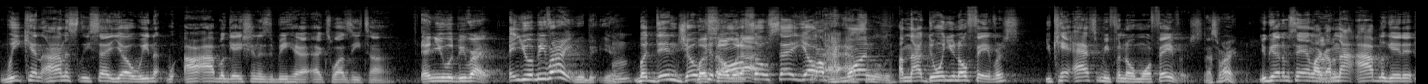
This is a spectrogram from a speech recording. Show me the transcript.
We can honestly say, yo, we our obligation is to be here at X Y Z time. and you would be right. and you would be right. be- yeah. But then Joe But could so also say, "Yo, I'm A- one. I'm not doing you no favors. You can't ask me for no more favors." That's right. You get what I'm saying? Like I'm not obligated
